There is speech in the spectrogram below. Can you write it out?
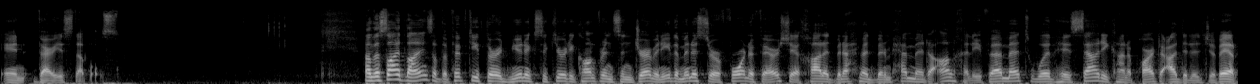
in various levels. On the sidelines of the 53rd Munich Security Conference in Germany, the Minister of Foreign Affairs, Sheikh Khalid bin Ahmed bin Mohammed Al Khalifa, met with his Saudi counterpart, Adel Al Jubeir.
